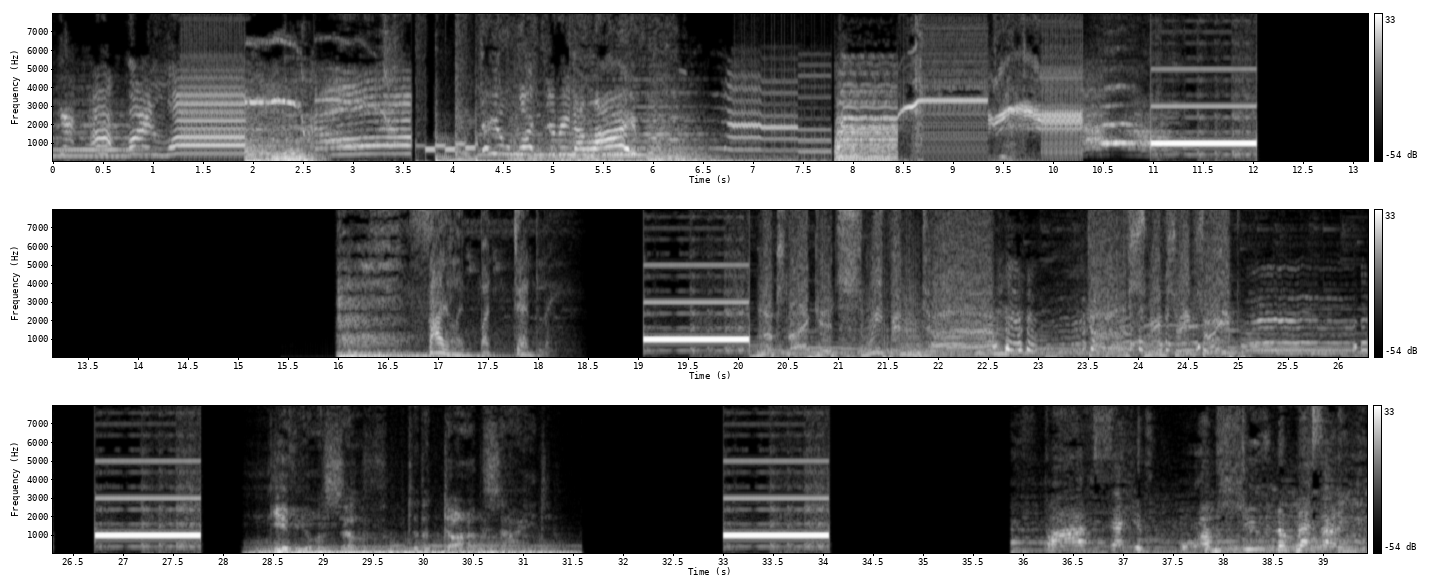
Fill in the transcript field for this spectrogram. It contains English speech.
Get off my lawn! Do you want to be alive? Silent but deadly. Looks like it's sweeping time. Gotta sweep, sweep, sweep. Give yourself to the dark side. Five seconds, or I'm shooting the mess out of you.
